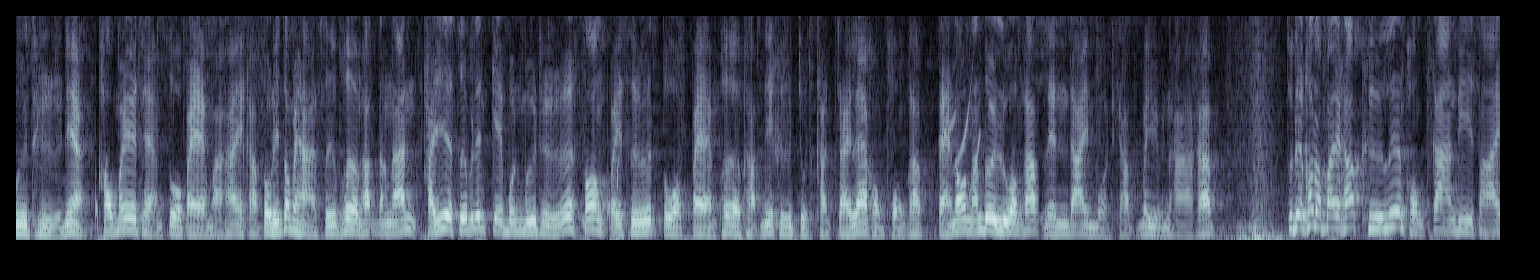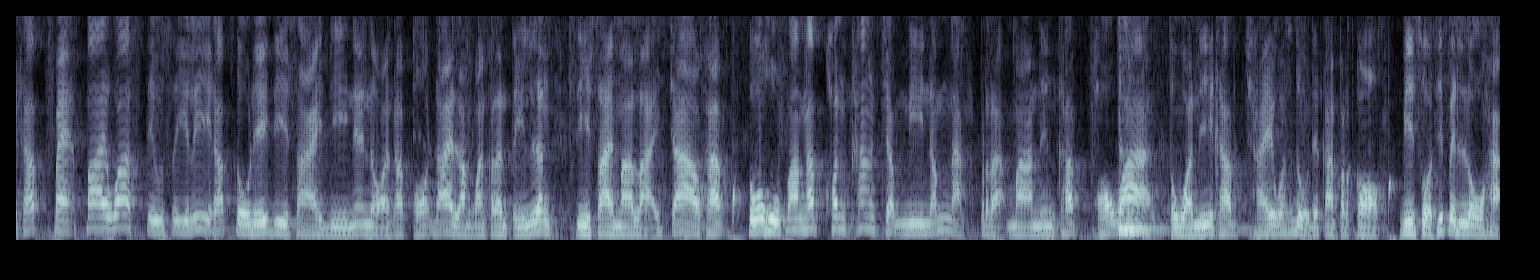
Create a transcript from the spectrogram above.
มือถือเนี่ยเขาไม่ได้แถมตัวแปลงมาให้ครับ ตรงนี้ต้องไปหาซื้อเพิ่มครับ ดังนั้นใครที่จะซื้อไปเล่นเกมบนมือถือ ต้องไปซื้อตัวแปลงเพิ่มครับ นี่คือจุดขัดใจแรกของผมครับ แต่นอกนั้นโดยรวมครับเล่นได้หมดครับไม่มีปัญหาครับ จุดเด่นข้อต่อไปครับ คือเรื่องของการดีไซน์ครับ แปะป้ายว่า Steel Series ครับ ตัวนี้ดีไซน์ดีแน่นอนครับ เพราะได้รางวัลการันตีเรื่องดีไซน์มาหลายเจ้าครับ ตัวหูฟังครับค่อนข้างจะมีน้ำหนักประมาณหนึ่งครับ เพราะว่าตัวนี้ครับใช้วัสดุในการประกอบ มีส่วนที่เป็นโลหะ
